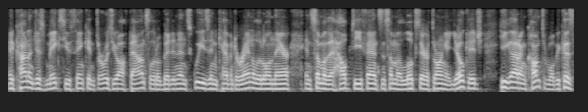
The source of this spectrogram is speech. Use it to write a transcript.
It kind of just makes you think and throws you off balance a little bit. And then squeeze in Kevin Durant a little in there, and some of the help defense and some of the looks they were throwing at Jokic, he got uncomfortable because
